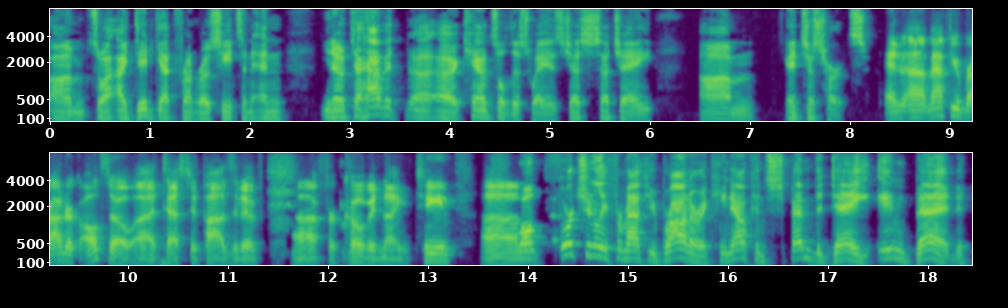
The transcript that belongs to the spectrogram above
Um, so I, I did get front row seats, and and you know to have it uh, uh, canceled this way is just such a um, it just hurts. And uh, Matthew Broderick also uh, tested positive uh, for COVID 19. Um, well, fortunately for Matthew Broderick, he now can spend the day in bed,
